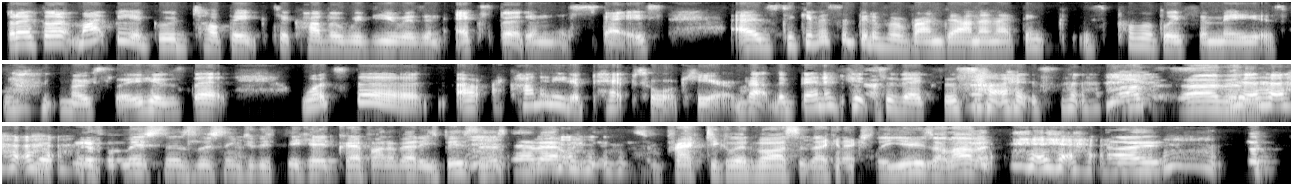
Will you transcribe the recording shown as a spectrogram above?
but I thought it might be a good topic to cover with you as an expert in this space, as to give us a bit of a rundown. And I think it's probably for me as mostly is that what's the uh, i kind of need a pep talk here about the benefits of exercise. Love it. Rather than your beautiful listeners listening to this dickhead crap on about his business how about we give some practical advice that they can actually use? I love it. Yeah. so look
